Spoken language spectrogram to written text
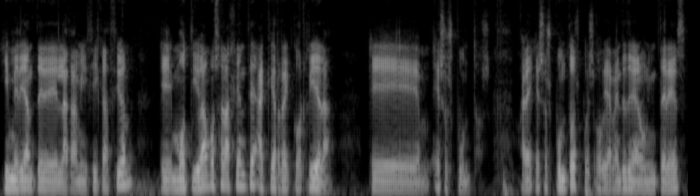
Y mediante la gamificación eh, motivamos a la gente a que recorriera eh, esos puntos. Esos puntos, pues obviamente tenían un interés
